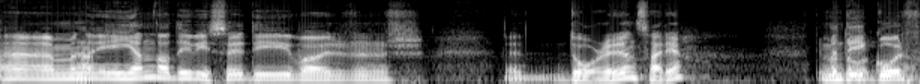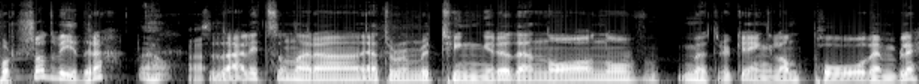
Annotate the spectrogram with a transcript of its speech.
Eh, men Ja. igjen, da, de viser de var eh, dårligere enn Sverige. Men de går fortsatt videre. Ja. Ja. Så det er litt sånn der eh, Jeg tror den blir tyngre, den nå. Nå møter du ikke England på Wembley.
